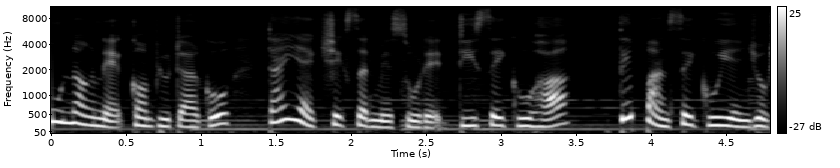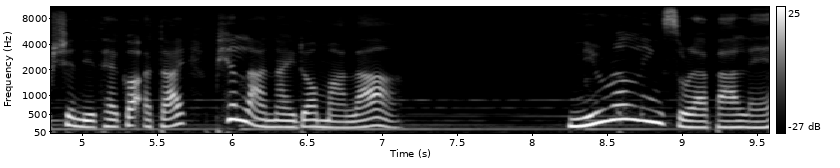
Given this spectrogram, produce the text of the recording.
ဦးနှောက်နဲ့ကွန်ပျူတာကိုတိုက်ရိုက်ရှိတ်ဆက်မယ်ဆိုတဲ့ဒီစိတ်ကူးဟာတိပန်စိတ်ကူးရင်ရုပ်ရှင်တွေထက်ကအတိုင်းဖြစ်လာနိုင်တော့မှာလား Neuralink ဆိုတာဘာလဲ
